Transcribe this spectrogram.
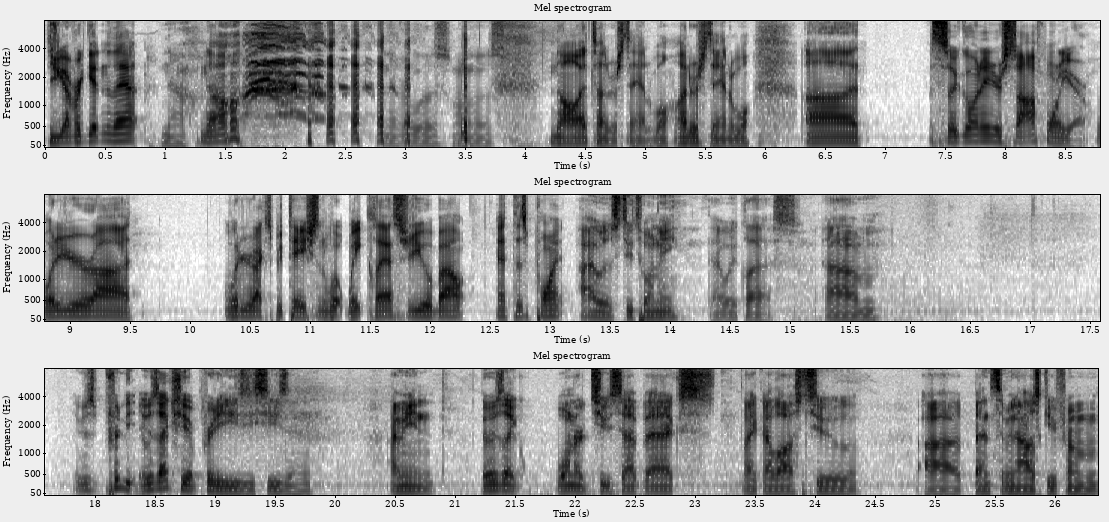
Did you ever get into that? no, No. never was one of those. No, that's understandable. Understandable. Uh, so going into your sophomore year, what are your uh, what are your expectations? What weight class are you about at this point? I was 220 that weight class. Um, it was pretty. It was actually a pretty easy season. I mean, there was like one or two setbacks. Like I lost to uh, Ben Simonowski from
